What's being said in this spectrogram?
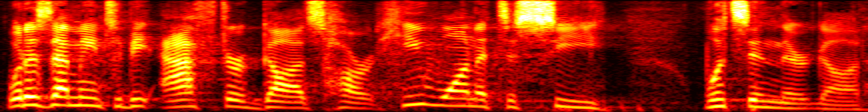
What does that mean to be after God's heart? He wanted to see What's in there, God?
